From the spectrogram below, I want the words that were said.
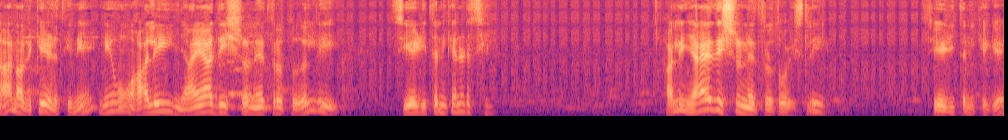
ನಾನು ಅದಕ್ಕೆ ಹೇಳ್ತೀನಿ, ನೀವು ಹಾಲಿ ನ್ಯಾಯಾಧೀಶರ ನೇತೃತ್ವದಲ್ಲಿ ಸಿ ಐ ಡಿ ತನಿಖೆ ನಡೆಸಿ. ಹಾಲಿ ನ್ಯಾಯಾಧೀಶರ ನೇತೃತ್ವ ವಹಿಸಲಿ, ಸಿ ಐ ಡಿ ತನಿಖೆಗೆ.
